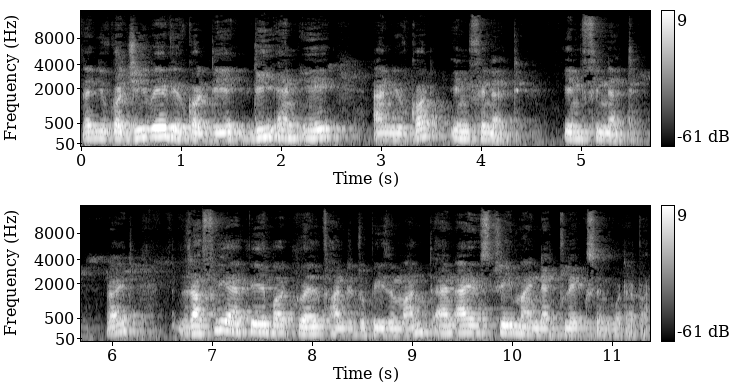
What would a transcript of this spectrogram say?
Then you've got g-wave you've got D, dna and you've got infinite infinite right? Roughly i pay about 1200 rupees a month and i stream my netflix and whatever.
